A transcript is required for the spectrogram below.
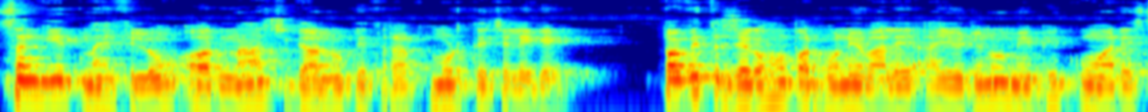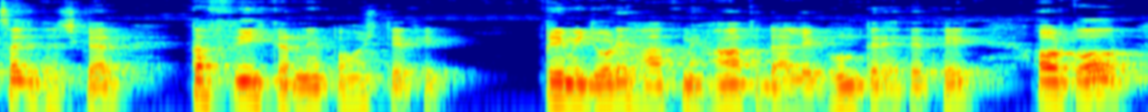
संगीत, महफिलों और नाच गानों की तरफ़ मुड़ते चले गए। पवित्र जगहों पर होने वाले आयोजनों में भी कुंवरे सज धज कर तफरीह करने पहुँचते थे। प्रेमी जोड़े हाथ में हाथ डाले घूमते रहते थे। और तो और,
